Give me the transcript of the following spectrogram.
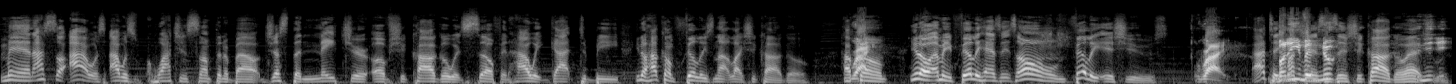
man, I saw I was I was watching something about just the nature of Chicago itself and how it got to be. You know, how come Philly's not like Chicago? How Right. come you know, I mean Philly has its own Philly issues. Right. I take but my even chances New, in Chicago actually.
